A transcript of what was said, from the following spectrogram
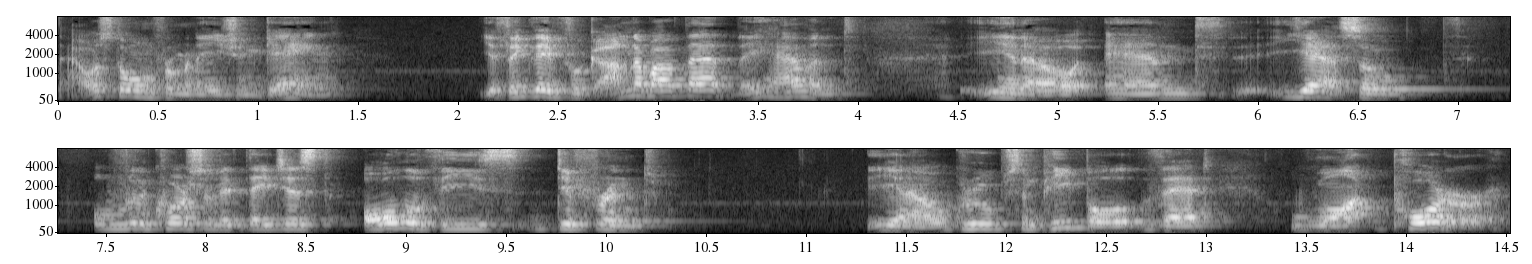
that was stolen from an Asian gang. You think they've forgotten about that? They haven't. You know, and yeah, so over the course of it, they just all of these different you know groups and people that want Porter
